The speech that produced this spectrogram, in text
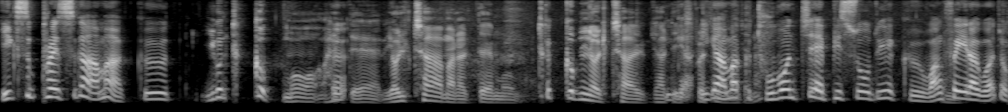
express가 아마 그 이건 특급 뭐 할때 네. 열차 말할 때 뭐 특급 열차 할때 express 이게 아마 그 두 번째 에피소드의 그 왕페이라고 음. 하죠.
